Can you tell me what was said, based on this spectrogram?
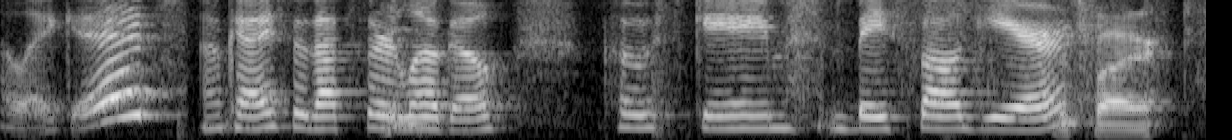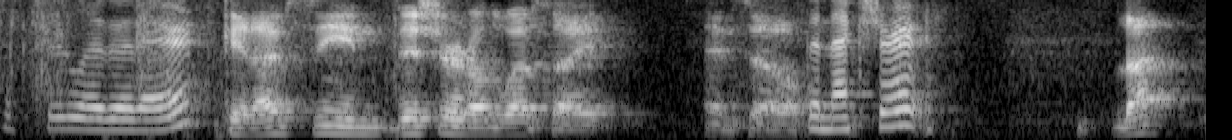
I like it. Okay, so that's their logo. Post game baseball gear. It's fire. That's their logo there. Okay, I've seen this shirt on the website, and so The next shirt. lot.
